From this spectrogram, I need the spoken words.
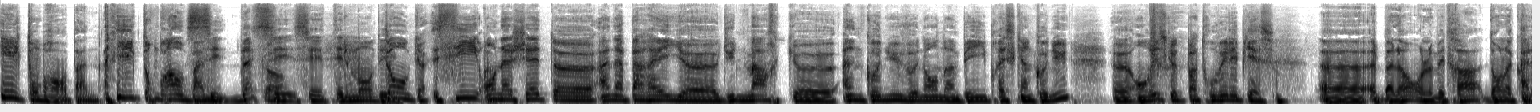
il tombera en panne. Il tombera en panne. C'est- D'accord. C'est tellement des. Donc, si on achète euh, un appareil euh, d'une marque euh, inconnue venant d'un pays presque inconnu, on risque de pas trouver les pièces. Euh, bah là, on le mettra dans la commune,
